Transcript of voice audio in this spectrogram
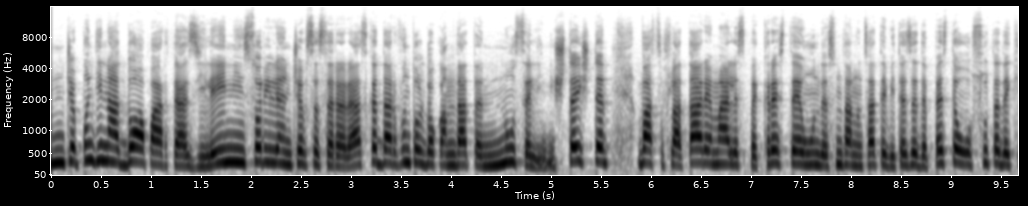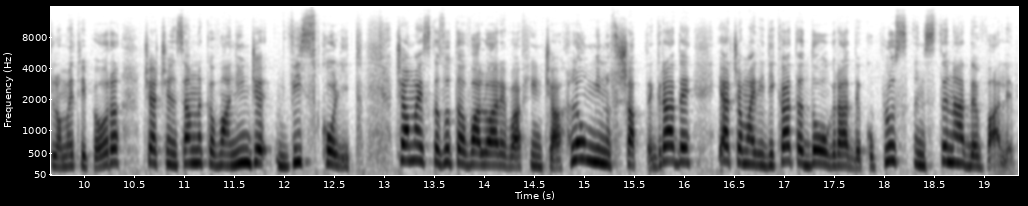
începând din a doua parte a zilei, ninsorile încep să se rărească, dar vântul deocamdată nu se liniștește. Va sufla tare, mai ales pe creste, unde sunt anunțate viteze de peste 100 de km pe oră, ceea ce înseamnă că va ninge viscolit. Cea mai scăzută valoare va fi în Ceahlău, minus 7 grade, iar cea mai ridicată 2 grade cu plus în stâna de vale.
